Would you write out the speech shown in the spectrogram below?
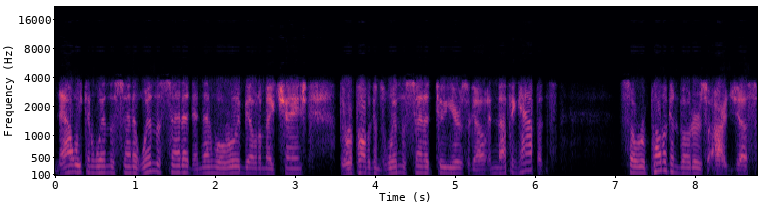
Now we can win the Senate, win the Senate, and then we'll really be able to make change. The Republicans win the Senate two years ago, and nothing happens. So Republican voters are just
